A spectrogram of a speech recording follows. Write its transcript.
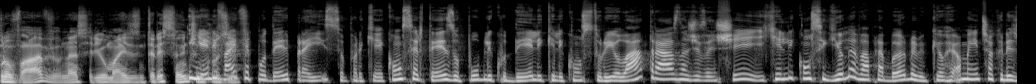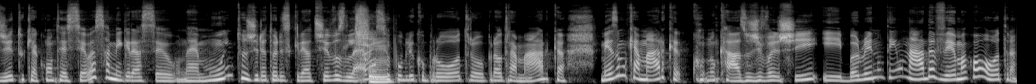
provável, né? Seria o mais interessante. E inclusive. ele vai ter poder para isso, porque com certeza o público dele que ele construiu lá atrás na Givenchy e que ele conseguiu levar para Burberry, porque eu realmente acredito que aconteceu essa migração, né? Muitos diretores criativos levam Sim. seu público para outro, para outra marca, mesmo que a marca, no caso Givenchy e Burberry não tenham nada a ver uma com a outra,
